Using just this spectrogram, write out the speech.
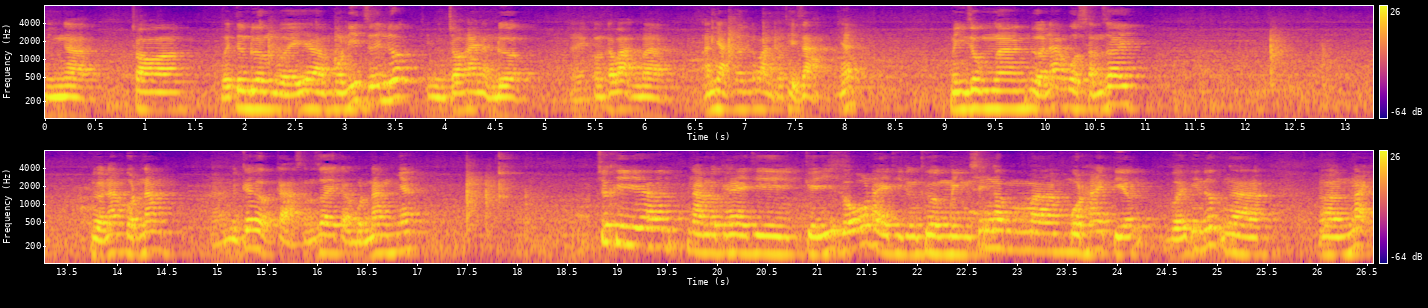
mình cho với tương đương với một lít rưỡi nước thì mình cho hai lạng đường. Đấy, còn các bạn mà ăn nhạt hơn các bạn có thể giảm nhé. Mình dùng nửa nạm bột sắn dây nửa nạm bột năng Đấy, mình kết hợp cả sắn dây cả bột năng nhé. Trước khi ờ, làm được cái này thì cái đỗ này thì thường thường mình sẽ ngâm ờ, một hai tiếng với cái nước ờ, lạnh.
